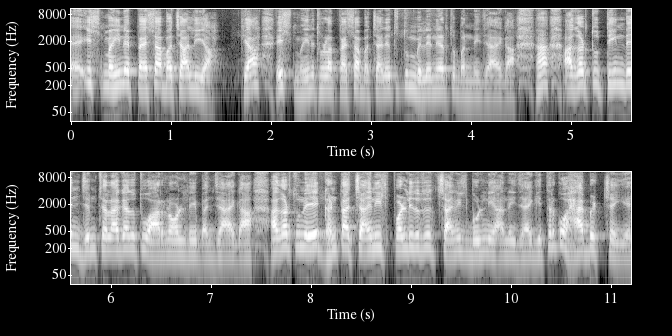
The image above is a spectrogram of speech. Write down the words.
इस महीने पैसा बचा लिया क्या? इस महीने थोड़ा पैसा बचा लिया तो तू मिलेनियर तो बन नहीं जाएगा हाँ? अगर तू तीन दिन जिम चला गया तो तू आर्नोल्ड नहीं बन जाएगा। अगर तूने एक घंटा चाइनीज़ पढ़ ली तो चाइनीज़ बोलनी आ नहीं जाएगी। तेरे को हैबिट चाहिए।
